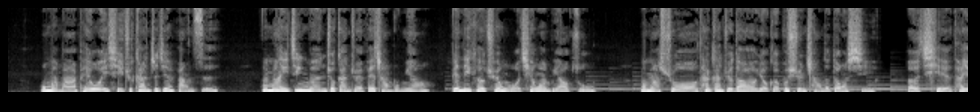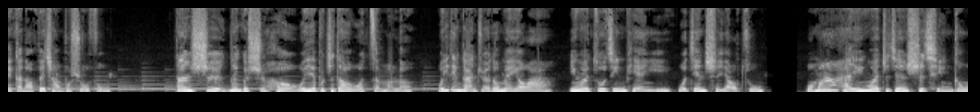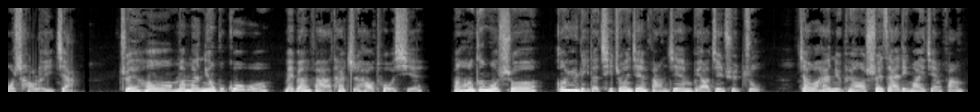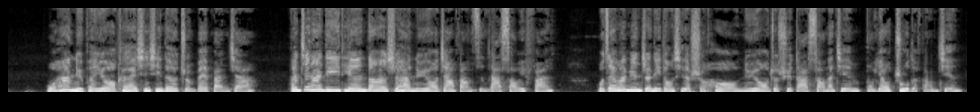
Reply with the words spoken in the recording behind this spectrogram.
我妈妈陪我一起去看这间房子。妈妈一进门就感觉非常不妙，便立刻劝我千万不要租。妈妈说她感觉到有个不寻常的东西，而且她也感到非常不舒服。但是那个时候我也不知道我怎么了，我一点感觉都没有啊。因为租金便宜，我坚持要租。我妈还因为这件事情跟我吵了一架。最后，妈妈拗不过我，没办法，她只好妥协，然后跟我说，公寓里的其中一间房间不要进去住，叫我和女朋友睡在另外一间房。我和女朋友开开心心的准备搬家，搬进来第一天，当然是和女友将房子打扫一番。我在外面整理东西的时候，女友就去打扫那间不要住的房间。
